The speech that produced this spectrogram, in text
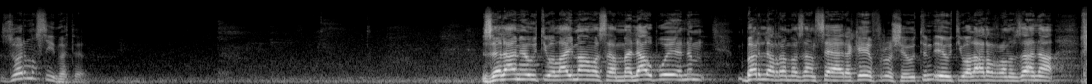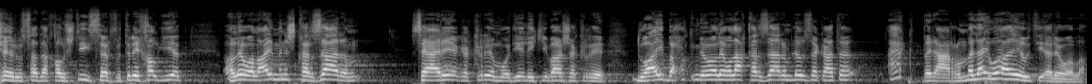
زۆر مصیبەتە. زەلامێ وتی وەڵای مامۆسا مەلاو بۆ ئێنم بەر لە ڕەمەزان سیارەکەی فرۆشێ وتم ئێوتی وەڵا لە ڕەمەزانە خێر و سەدە قەشتی سەرفترەی خەڵگیت ئەڵێ وەڵای منش قەرزارم سیارەیەکە کڕێ مۆدیلێکی باشە کڕێ دوایی بە حکمێ وەڵێ وڵا قەرزارم لەو زکاتە ئاک برا ڕۆ مەلای وایە وتی ئەرێ وەڵا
